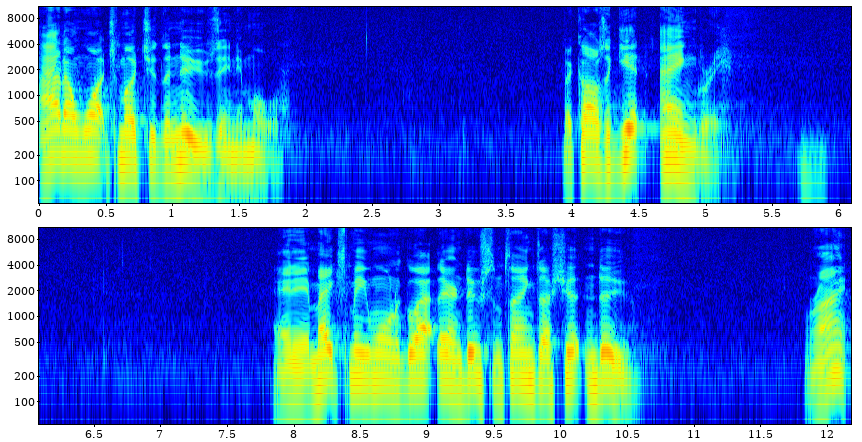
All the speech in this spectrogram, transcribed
I don't watch much of the news anymore because I get angry. And it makes me want to go out there and do some things I shouldn't do. Right?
